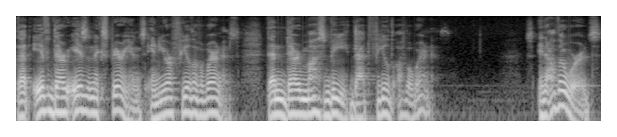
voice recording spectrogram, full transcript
that if there is an experience in your field of awareness, then there must be that field of awareness. In other words,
